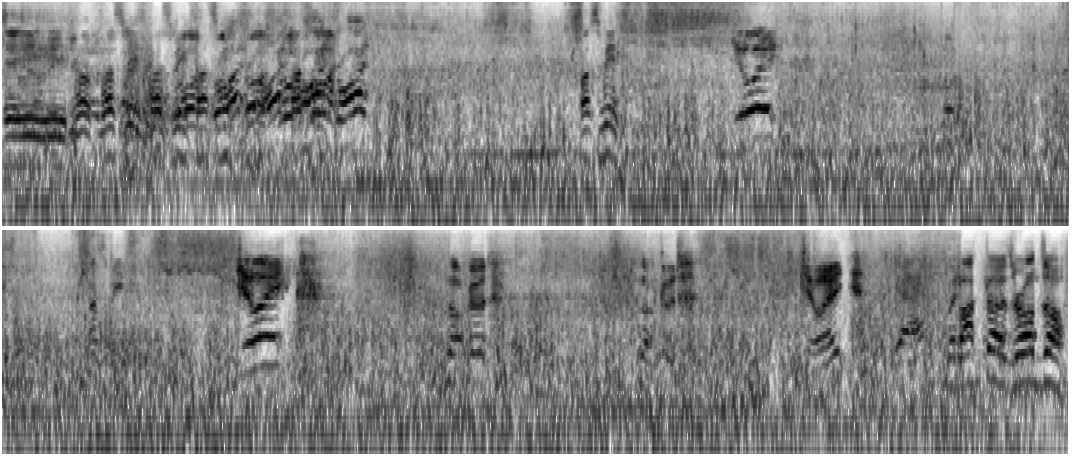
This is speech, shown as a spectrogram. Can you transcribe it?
Yeah, yeah, yeah. Pa- Pass me, pass me, pass me. Right, right, right, right. Pass me. Gilly! Pass me. Gilly! Not good. Not good. Gilly. Yeah. Fuck those rods off.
